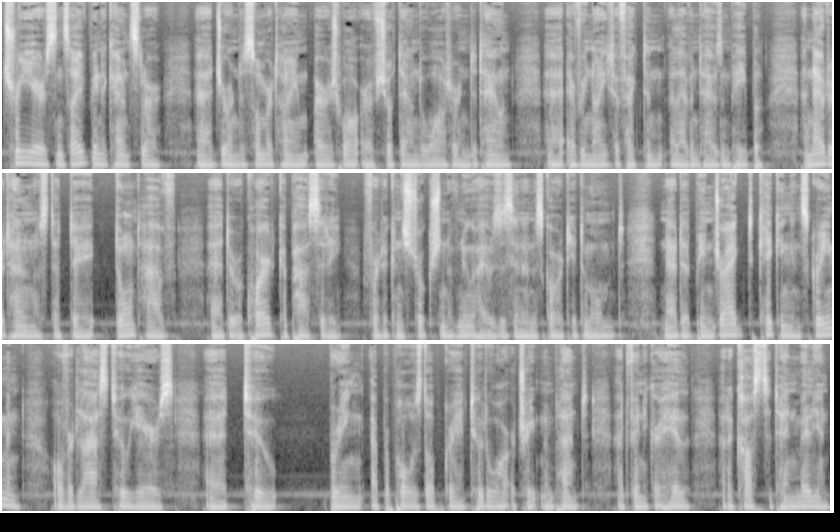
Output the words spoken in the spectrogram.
three years since I've been a councillor, uh, during the summertime, Irish Water have shut down the water in the town uh, every night, affecting 11,000 people. And now they're telling us that they don't have uh, the required capacity for the construction of new houses in Enniscorthy at the moment. Now they've been dragged kicking and screaming over the last two years uh, to bring a proposed upgrade to the water treatment plant at Vinegar Hill at a cost of 10 million.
